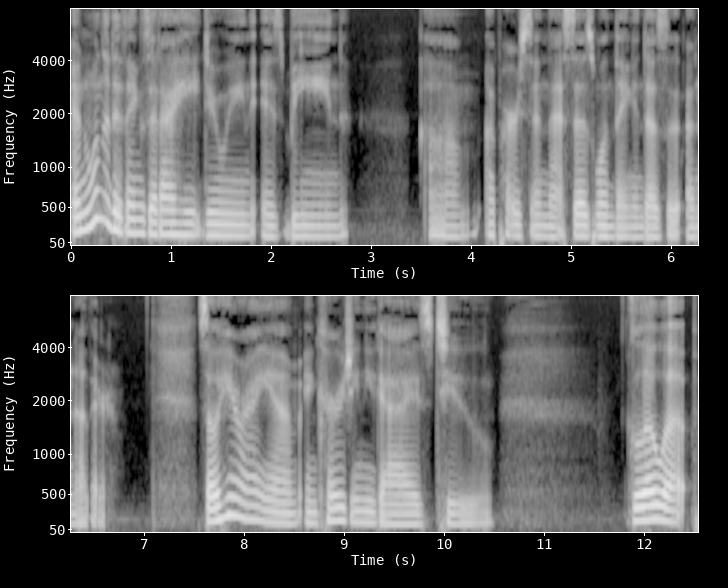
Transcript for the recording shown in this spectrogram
And one of the things that I hate doing is being um, a person that says one thing and does another. So here I am encouraging you guys to glow up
